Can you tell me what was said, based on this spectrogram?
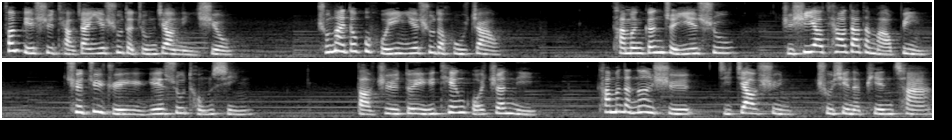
分别是挑战耶稣的宗教领袖，从来都不回应耶稣的呼召，他们跟着耶稣，只是要挑他的毛病。却拒绝与耶稣同行，导致对于天国真理，他们的认识及教训出现了偏差。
